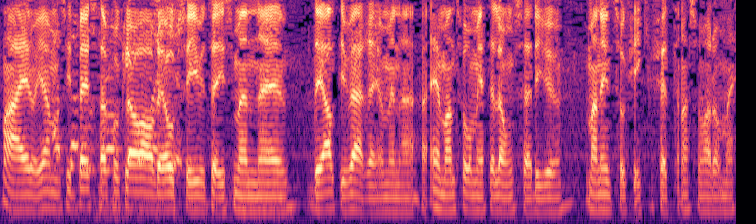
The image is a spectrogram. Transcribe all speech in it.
Nej, då gör man sitt bästa för att klara av det också givetvis. Men eh, det är alltid värre. Jag menar, är man två meter lång så är det ju, man är inte så kvick i fötterna som vad de är.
